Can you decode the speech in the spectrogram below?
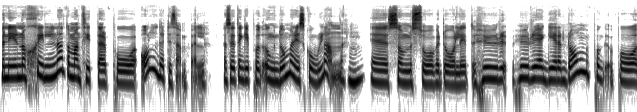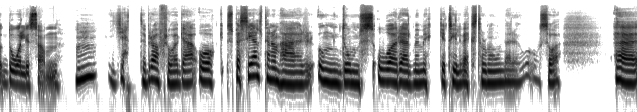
Men är det någon skillnad om man tittar på ålder till exempel? Alltså jag tänker på ungdomar i skolan mm. eh, som sover dåligt. Hur, hur reagerar de på, på dålig sömn? Mm. Jättebra fråga. Och Speciellt i de här ungdomsåren med mycket tillväxthormoner och så. Eh,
